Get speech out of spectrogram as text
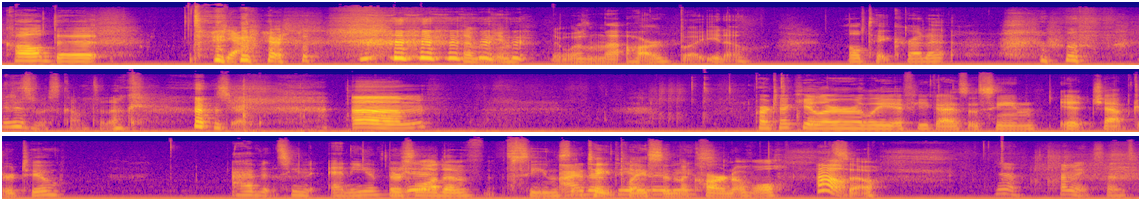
Called it. Yeah. I mean, it wasn't that hard, but you know, I'll take credit. It is Wisconsin. Okay, I was right. Um, Particularly if you guys have seen It Chapter 2. I haven't seen any of. The There's it. a lot of scenes that of take place in the movies? carnival. Oh. So, Yeah, that makes sense.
